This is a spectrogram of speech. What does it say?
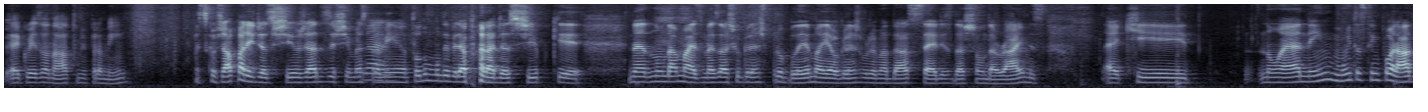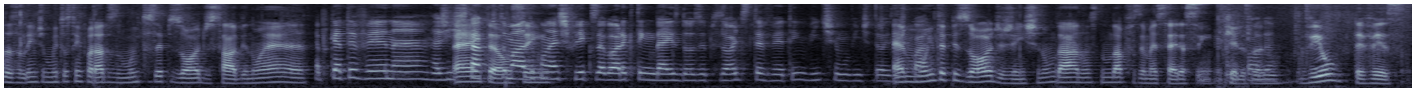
é Grey's Anatomy pra mim. Isso que eu já parei de assistir, eu já desisti, mas pra É. mim todo mundo deveria parar de assistir, porque né, não dá mais. Mas eu acho que o grande problema, e é o grande problema das séries da Shonda Rhimes, é que não é nem muitas temporadas, além de muitas temporadas, muitos episódios, sabe? Não é. É porque é TV, né? A gente É, tá então, acostumado sim. com Netflix agora que tem 10, 12 episódios, TV tem 21, 22, 24. É muito episódio, gente. Não dá, não, não dá pra fazer mais série assim. Aqueles, foda. né? Viu? TVs.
